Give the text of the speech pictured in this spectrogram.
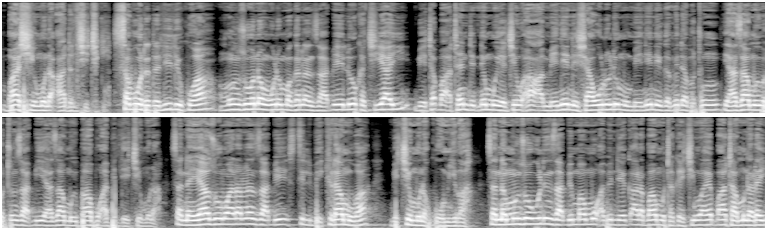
Ba shi muna adalci ciki. Saboda dalili kuwa mun zo nan wurin maganar zaɓe lokaci ya yi bai taɓa attending ɗinmu ya ce a'a menene shawarorinmu menene game da batun ya za mu yi batun zaɓe ya za mu yi babu abin da ya ce muna. Sannan ya zo ma ranar zaɓe still bai kira mu ba bai ce muna komi ba. Sannan mun zo wurin zaɓe ma mu abin da ya ƙara ba mu takaici ma ya ɓata muna rai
